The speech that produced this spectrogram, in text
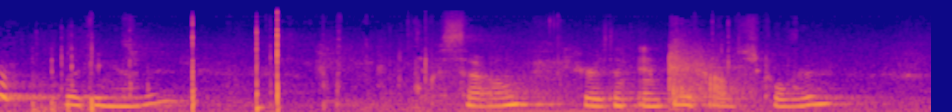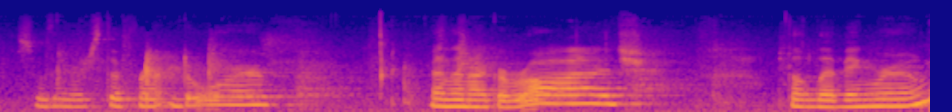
looking at it. So, here's an empty house tour. So there's the front door, and then our garage, the living room.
